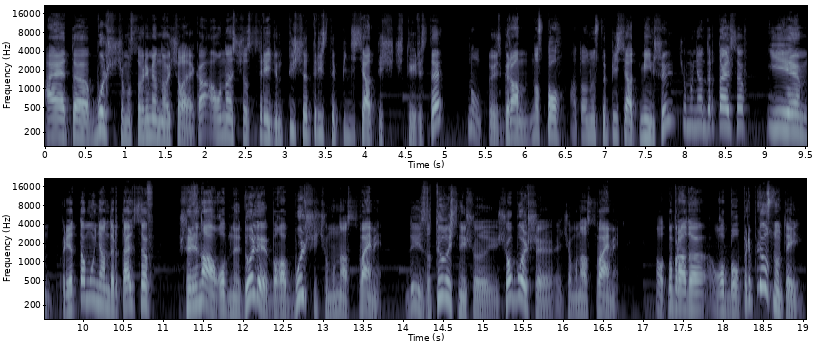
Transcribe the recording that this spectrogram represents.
а это больше, чем у современного человека, а у нас сейчас в среднем 1350-1400, ну, то есть грамм на 100, а то на 150 меньше, чем у неандертальцев. И при этом у неандертальцев ширина лобной доли была больше, чем у нас с вами. Да и затылочный еще, еще больше, чем у нас с вами. Вот, ну, правда, лоб был приплюснутый,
